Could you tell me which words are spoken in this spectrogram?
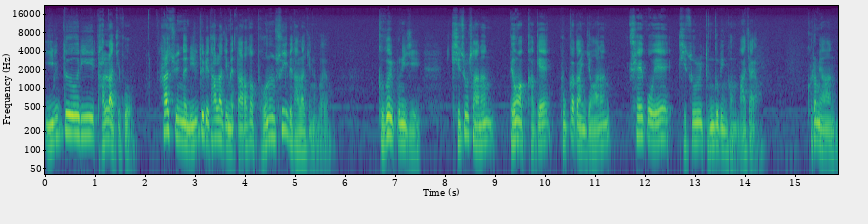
일들이 달라지고, 할 수 있는 일들이 달라짐에 따라서 버는 수입이 달라지는 거예요. 그거일 뿐이지, 기술사는 명확하게 국가가 인정하는 최고의 기술 등급인 건 맞아요. 그러면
